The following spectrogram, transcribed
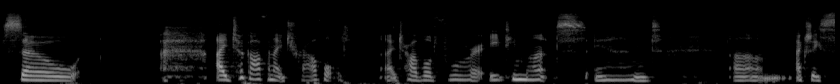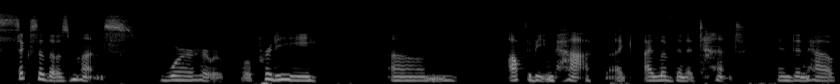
So I took off and I traveled. I traveled for 18 months and um, actually six of those months were were pretty um, off the beaten path. Like I lived in a tent and didn't have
